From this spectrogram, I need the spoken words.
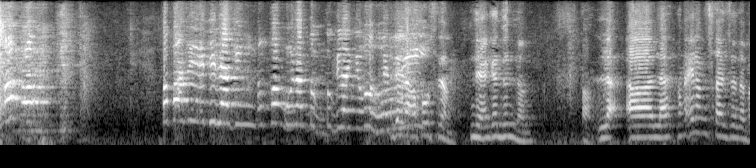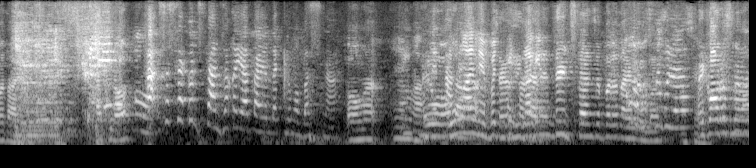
Opo! Paano? Hindi laging unang tugtog lang yung Hindi, nakapost lang. Hindi, dun lang. La, ah, la, nakailang stanza na ba tayo? Tatlo? Ah, sa second stanza kaya tayo like lumabas na. Oo nga. Oo nga. Oo nga, eh, ba't Tsaka sa lagi- third stanza pala tayo Chorus na wala. May chorus na lang.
